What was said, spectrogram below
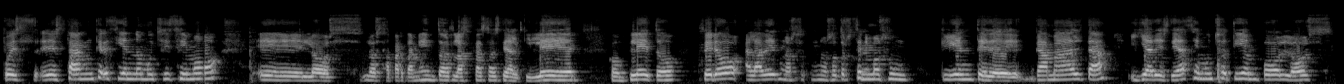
Pues están creciendo muchísimo eh, los, apartamentos, las casas de alquiler completo, pero a la vez nosotros tenemos un cliente de gama alta y ya desde hace mucho tiempo los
